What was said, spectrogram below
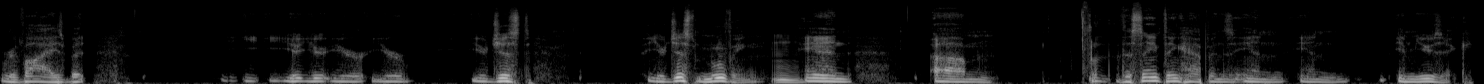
revised, but you you're you're you're you're just you're just moving Mm. and um, the same thing happens in in in music.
